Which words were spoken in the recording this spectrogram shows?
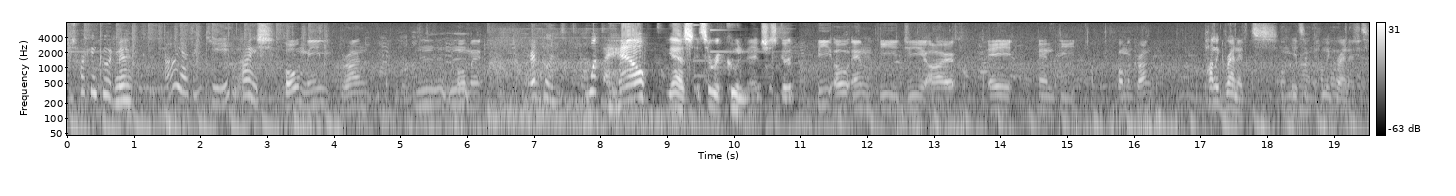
She's fucking good, man. Oh yeah, thank you. Nice. Pomegranate. Pome. Raccoon. What the hell? Yes, it's a raccoon, man. She's good. P O M E G R A N D. Pomegranate pomegranate. pomegranate. It's a pomegranate.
